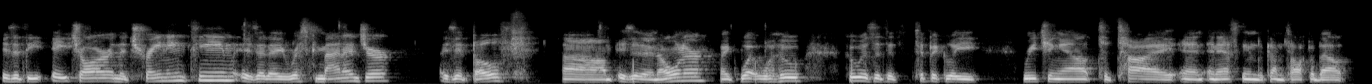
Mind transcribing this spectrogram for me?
is it the HR and the training team? Is it a risk manager? Is it both? Um, is it an owner? Like what? Who? Who is it that's typically reaching out to Ty and, and asking him to come talk about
